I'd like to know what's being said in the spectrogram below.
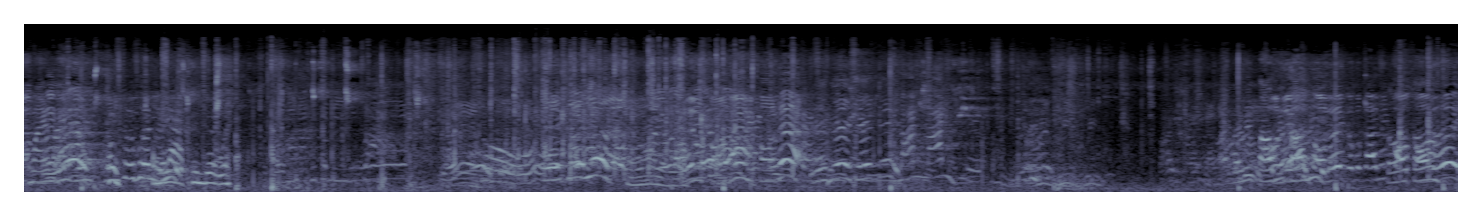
ทำไมไม่ช่วยเพื่อนไม่ลากขึ้นด้วยเว้ยง่ายอย่างไรไม่เป่าไม่เป่าพี่ต่อต่อเลย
